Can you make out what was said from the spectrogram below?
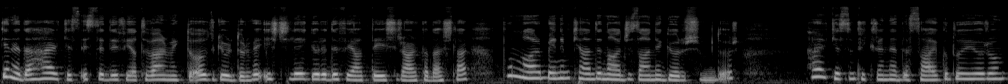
Gene de herkes istediği fiyatı vermekte özgürdür ve işçiliğe göre de fiyat değişir arkadaşlar. Bunlar benim kendi nacizane görüşümdür. Herkesin fikrine de saygı duyuyorum.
